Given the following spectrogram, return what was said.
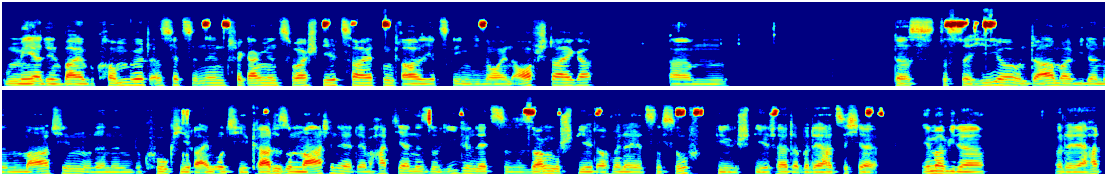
mehr den Ball bekommen wird als jetzt in den vergangenen zwei Spielzeiten, gerade jetzt gegen die neuen Aufsteiger. Ähm, dass, dass da hier und da mal wieder einen Martin oder einen Lukoki reinrotiert. Gerade so ein Martin, der, der hat ja eine solide letzte Saison gespielt, auch wenn er jetzt nicht so viel gespielt hat, aber der hat sich ja immer wieder, oder der hat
